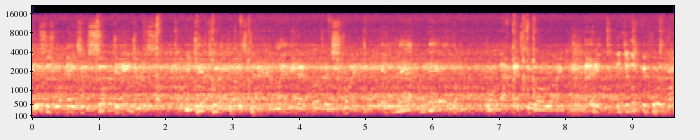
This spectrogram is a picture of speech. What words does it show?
This is what makes him so dangerous. You can't put a price tag on landing that perfect strike. And that nailed him. Well, that missed him all right. Hey, did you look before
